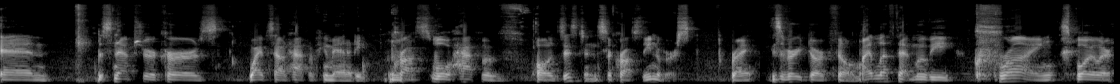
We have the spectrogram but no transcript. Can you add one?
and the snapshot occurs, wipes out half of humanity, across mm. well half of all existence across the universe. Right? It's a very dark film. I left that movie crying, spoiler,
